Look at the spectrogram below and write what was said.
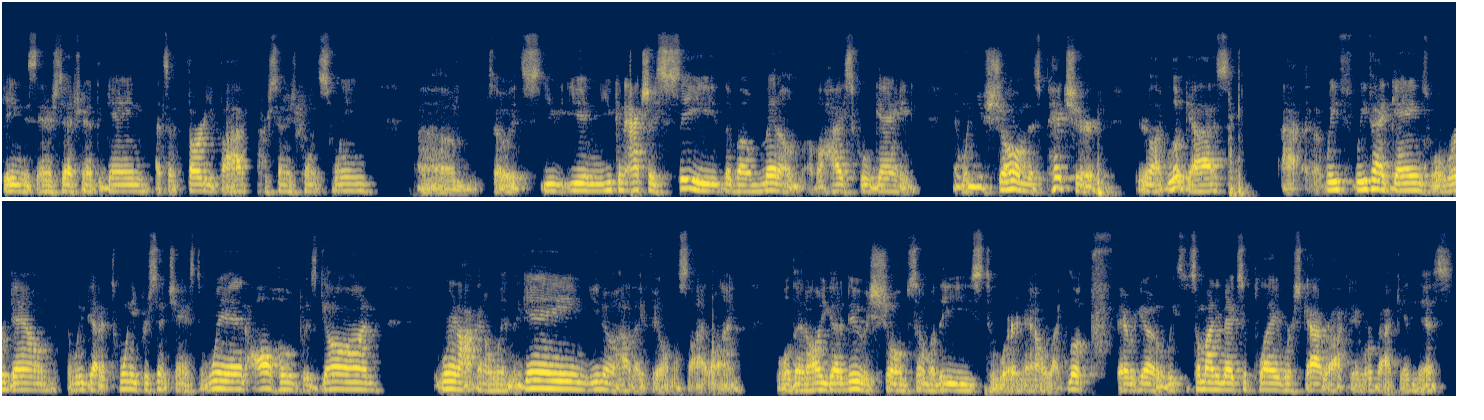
Getting this interception at the game, that's a 35 percentage point swing. Um, so it's you, you you can actually see the momentum of a high school game. And when you show them this picture, you're like, look, guys, we've we've had games where we're down and we've got a 20% chance to win. All hope is gone. We're not going to win the game. You know how they feel on the sideline. Well, then all you got to do is show them some of these to where now, like, look, there we go. We somebody makes a play, we're skyrocketing, we're back in this,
